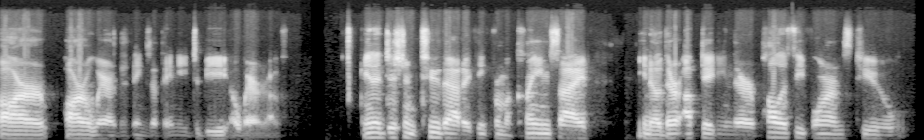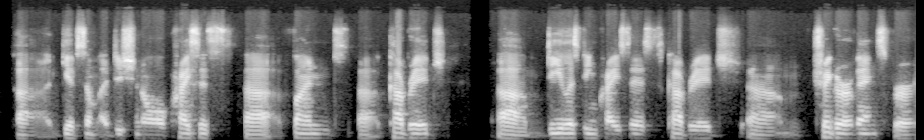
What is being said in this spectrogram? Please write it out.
are are aware of the things that they need to be aware of. In addition to that, I think from a claim side, you know, they're updating their policy forms to uh, give some additional crisis uh, fund uh, coverage, um, delisting crisis coverage, um, trigger events for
